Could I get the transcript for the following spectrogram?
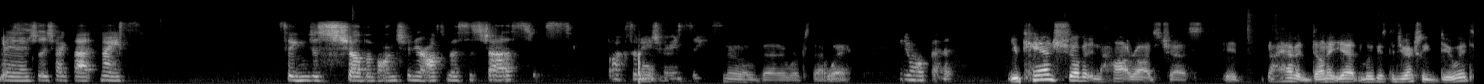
I didn't actually check that. Nice. So you can just shove a bunch in your Optimus's chest. Just box of matrices. No, that it works that way. You won't fit. You can shove it in Hot Rod's chest. It. I haven't done it yet. Lucas, did you actually do it?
